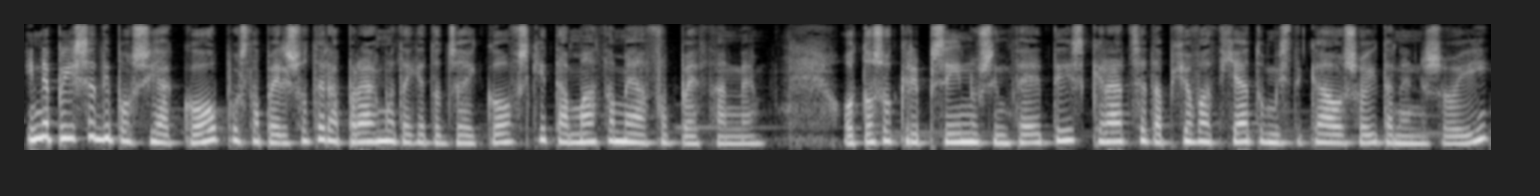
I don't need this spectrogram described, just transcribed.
Είναι επίσης εντυπωσιακό πως τα περισσότερα πράγματα για τον Τζαϊκόφσκι τα μάθαμε αφού πέθανε. Ο τόσο κρυψίνους συνθέτης κράτησε τα πιο βαθιά του μυστικά όσο ήταν εν ζωή,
